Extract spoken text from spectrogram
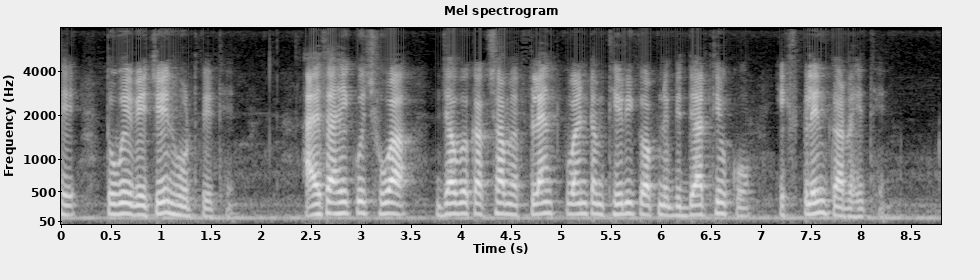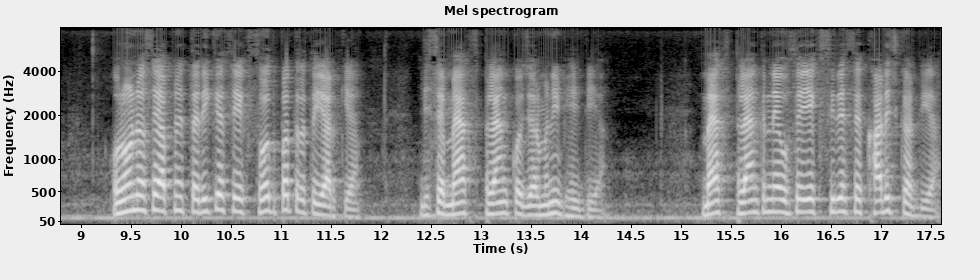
थे तो वे बेचैन होते थे। ऐसा ही कुछ हुआ जब वे कक्षा में फ्लैंक क्वांटम थ्योरी को अपने विद्यार्थियों को एक्सप्लेन कर रहे थे। उन्होंने उसे अपने तरीके से एक शोध पत्र तैयार किया, जिसे मैक्स फ्लैंक को जर्मनी भेज दिया। मैक्स फ्लैंक ने उसे एक सिरे से खारिज कर दिया।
